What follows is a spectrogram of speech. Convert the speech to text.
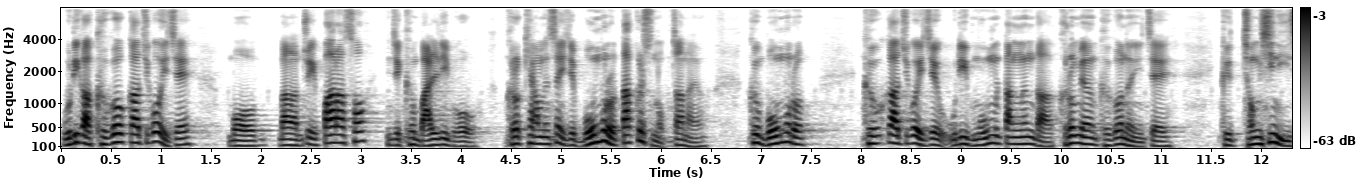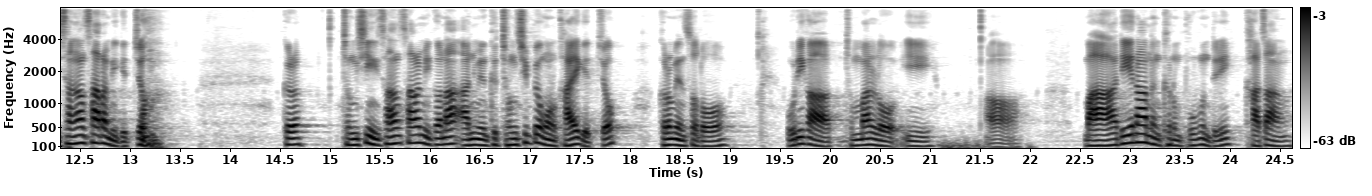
우리가 그것 가지고 이제 뭐 나중에 빨아서 이제 그 말리고 그렇게 하면서 이제 몸으로 닦을 수는 없잖아요. 그 몸으로 그것 가지고 이제 우리 몸을 닦는다. 그러면 그거는 이제 그 정신이 이상한 사람이겠죠. 그럼 정신 이상한 사람이거나 아니면 그 정신병원으로 가야겠죠. 그러면서도 우리가 정말로 이 어, 말이라는 그런 부분들이 가장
